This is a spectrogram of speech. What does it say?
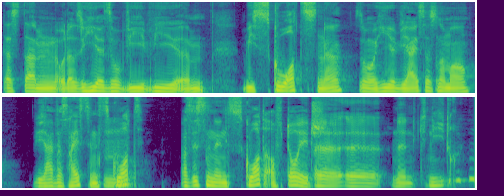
dass dann, oder so hier so wie, wie, ähm, wie Squats, ne? So hier, wie heißt das nochmal? Wie, was heißt denn Squat? Was ist denn ein Squat auf Deutsch? Hm. äh, äh, einen Kniedrücken?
